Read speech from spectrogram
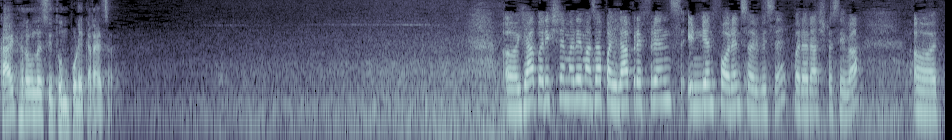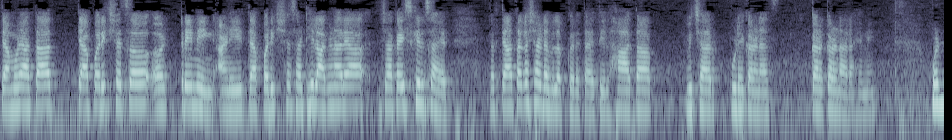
काय ठरवलंस इथून पुढे करायचं? ह्या परीक्षेमध्ये माझा पहिला प्रेफरन्स इंडियन फॉरेन सर्व्हिस आहे परराष्ट्र सेवा. त्यामुळे आता त्या परीक्षेचं ट्रेनिंग आणि त्या परीक्षेसाठी लागणाऱ्या ज्या काही स्किल्स आहेत तर त्या आता कशा डेव्हलप करता येतील हा आता विचार पुढे कर- करणार आहे मी. पण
